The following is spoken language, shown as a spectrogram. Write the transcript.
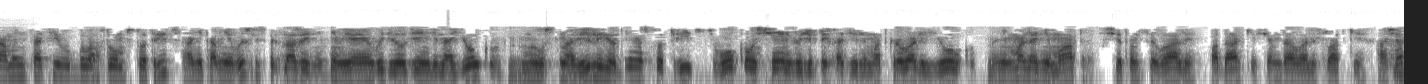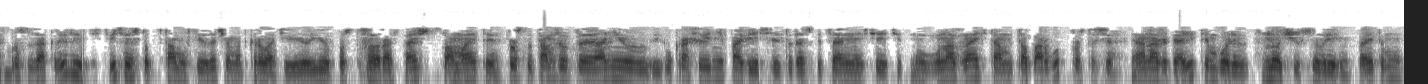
Там инициатива была в дом 130, они ко мне вышли с предложением. Я им выделил деньги на елку, мы установили ее. Именно 130, Волкова 7 люди приходили, мы открывали елку, нанимали аниматоров, все танцевали, подарки всем давали сладкие. А сейчас просто закрыли, действительно, что потому что ее зачем открывать? Ее, ее просто растащат, сломают ее. Просто там же вот э, они украшения повесили туда специальные все эти. Ну, у нас, знаете, там это оборвут просто все. И она же горит, тем более ночью все время. Поэтому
